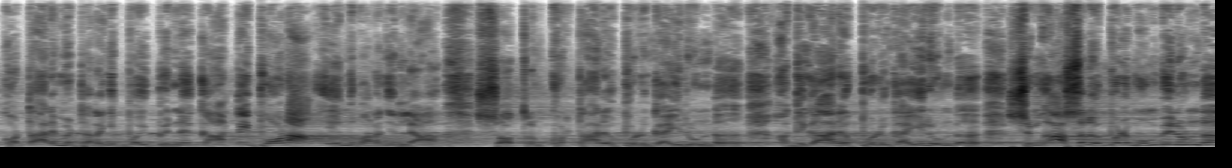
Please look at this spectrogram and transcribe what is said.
കൊട്ടാരം വിട്ട് ഇറങ്ങിപ്പോയി പിന്നെ കാട്ടി പോടാ എന്ന് പറഞ്ഞില്ല. സ്തോത്രം കൊട്ടാരം എപ്പോഴും കയ്യിലുണ്ട് അധികാരം എപ്പോഴും കയ്യിലുണ്ട് സിംഹാസനം എപ്പോഴും മുമ്പിലുണ്ട്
